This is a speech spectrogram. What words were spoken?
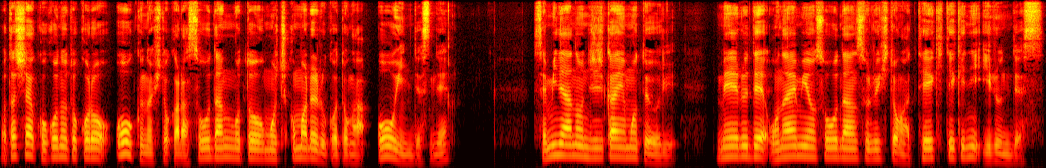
私はここのところ多くの人から相談事を持ち込まれることが多いんですね。セミナーの二次会もとよりメールでお悩みを相談する人が定期的にいるんです。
